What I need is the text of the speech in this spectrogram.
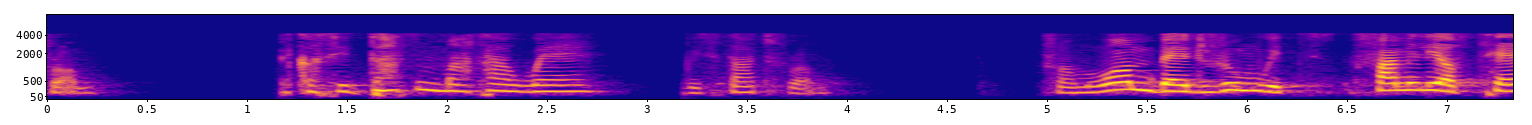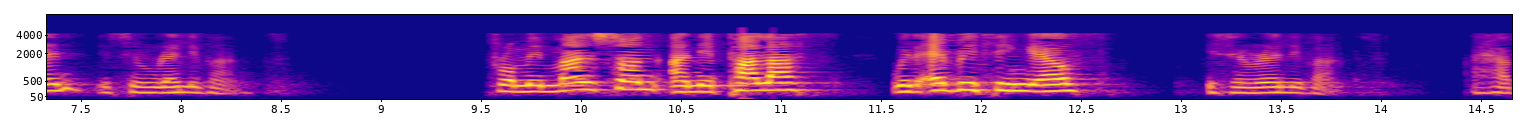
from, because it doesn't matter where we start from. From one bedroom with family of 10 is irrelevant. From a mansion and a palace with everything else is irrelevant. I have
